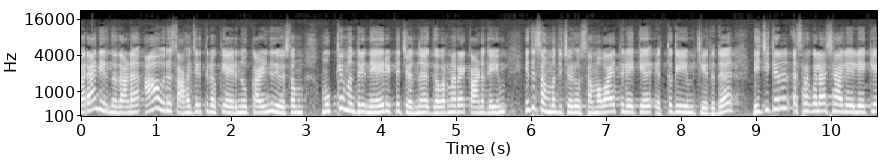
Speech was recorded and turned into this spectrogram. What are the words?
വരാനിരുന്നതാണ്. ആ ഒരു സാഹചര്യത്തിലൊക്കെയായിരുന്നു കഴിഞ്ഞ ദിവസം മുഖ്യമന്ത്രി നേരിട്ട് ചെന്ന് ഗവർണറെ കാണുകയും ഇത് സംബന്ധിച്ചൊരു സമവായത്തിലേക്ക് എത്തുകയും ചെയ്തത്. ഡിജിറ്റൽ സർവകലാശാലയിലേക്ക്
